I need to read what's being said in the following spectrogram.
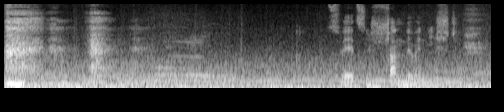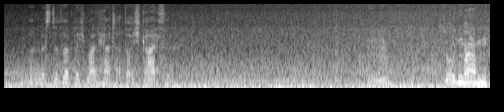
Das wäre jetzt eine Schande, wenn nicht. Man müsste wirklich mal härter durchgreifen. So, Guten komm. Abend.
